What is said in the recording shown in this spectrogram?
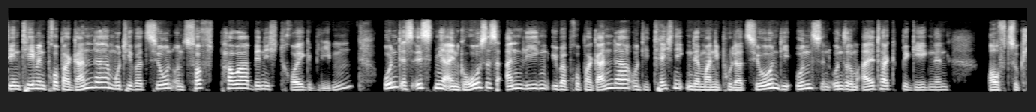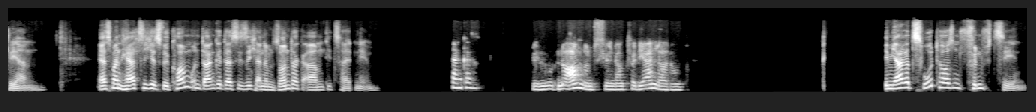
den Themen Propaganda, Motivation und Softpower bin ich treu geblieben. Und es ist mir ein großes Anliegen, über Propaganda und die Techniken der Manipulation, die uns in unserem Alltag begegnen, aufzuklären. Erstmal ein herzliches Willkommen und danke, dass Sie sich an einem Sonntagabend die Zeit nehmen. Danke. Einen guten Abend und vielen Dank für die Einladung. Im Jahre 2015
